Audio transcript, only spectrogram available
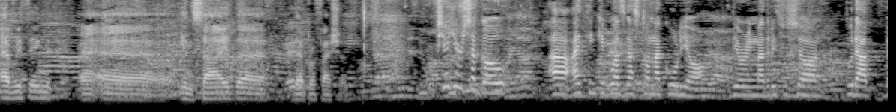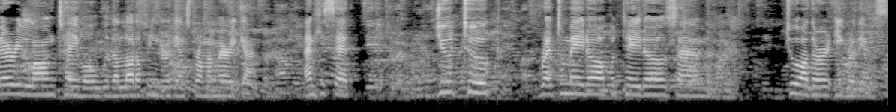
everything uh, uh, inside uh, their profession. A few years ago, uh, I think it was Gaston Acurio during Madrid Fusion put a very long table with a lot of ingredients from America. And he said, You took red tomato, potatoes, and two other ingredients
